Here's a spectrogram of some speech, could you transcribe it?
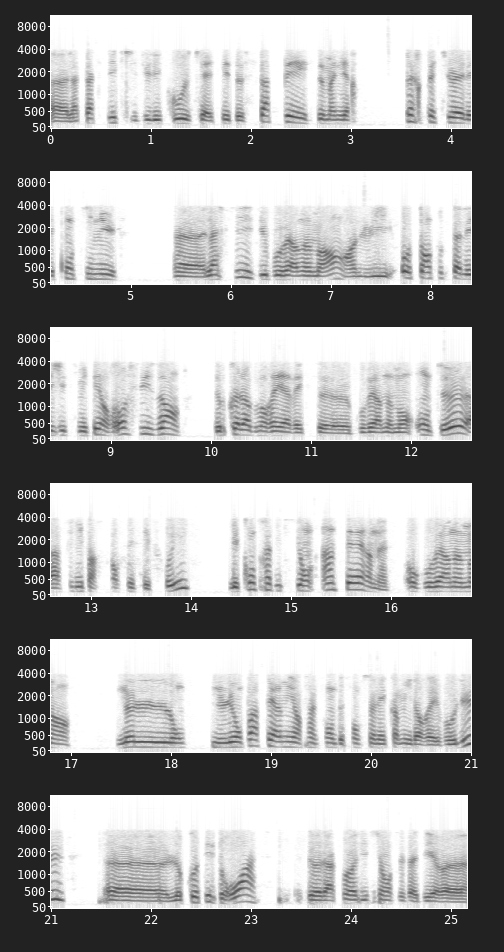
Euh, la tactique du Likoud qui a été de saper de manière perpétuelle et continue euh, l'assise du gouvernement en lui ôtant toute sa légitimité, en refusant de collaborer avec ce gouvernement honteux, a fini par porter ses fruits. Les contradictions internes au gouvernement ne, ne lui ont pas permis, en fin de compte, de fonctionner comme il aurait voulu. Euh, le côté droit de la coalition, c'est-à-dire euh,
